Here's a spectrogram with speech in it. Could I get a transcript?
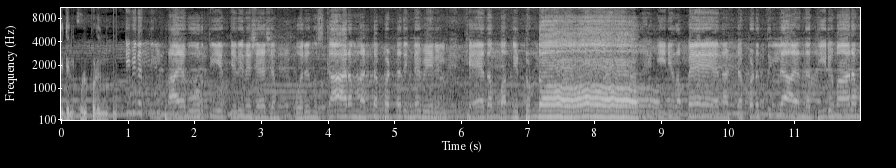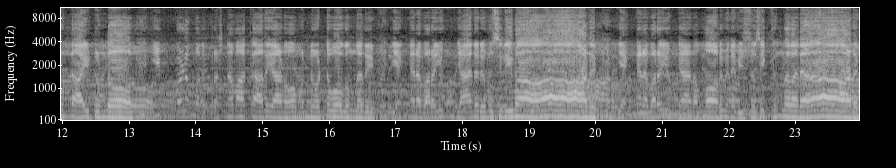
ഇതിൽ ഉൾപ്പെടുന്നു. പ്രായപൂർത്തിയെത്തിയതിനു ശേഷം ഒരു നിസ്കാരം നഷ്ടപ്പെട്ടതിന്റെ പേരിൽ ഖേദം വന്നിട്ടുണ്ടോ? ഇനി റബ്ബേ നഷ്ടപ്പെടുത്തില്ല എന്ന തീരുമാനമുണ്ടായിട്ടുണ്ടോ? ഇപ്പോഴും അത് പ്രശ്നമാക്കാതെയാണോ മുന്നോട്ട് പോകുന്നത്? എങ്ങനെ പറയും ഞാനൊരു മുസ്ലിമാണ്. എങ്ങനെ പറയും ഞാൻ അള്ളാഹുവിനെ വിശ്വസിക്കുന്നവനാണ്.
